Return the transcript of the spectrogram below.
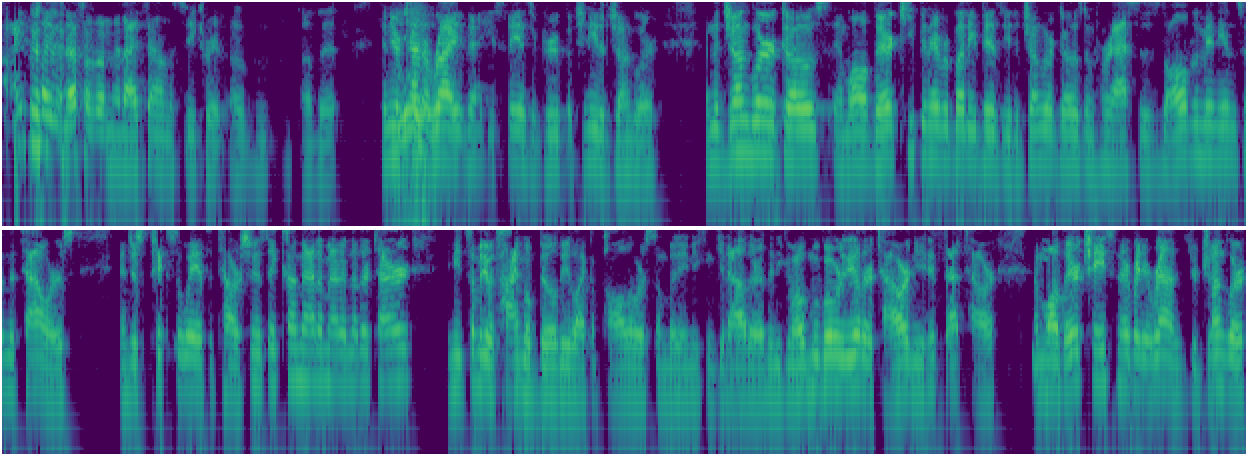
I I played enough of them that I found the secret of of it. And you're kind of right that you stay as a group, but you need a jungler. And the jungler goes, and while they're keeping everybody busy, the jungler goes and harasses all the minions in the towers and just picks away at the tower. As soon as they come at him at another tower, you need somebody with high mobility like Apollo or somebody, and you can get out of there. Then you can move over to the other tower and you hit that tower. And while they're chasing everybody around, your jungler,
